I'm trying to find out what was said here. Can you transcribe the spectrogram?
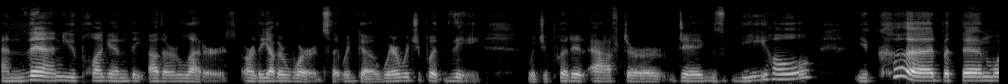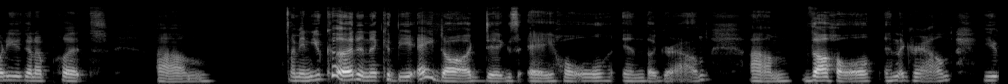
And then you plug in the other letters or the other words that would go. Where would you put the? Would you put it after digs the hole? You could, but then what are you going to put? Um, I mean, you could, and it could be a dog digs a hole in the ground, um, the hole in the ground. You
